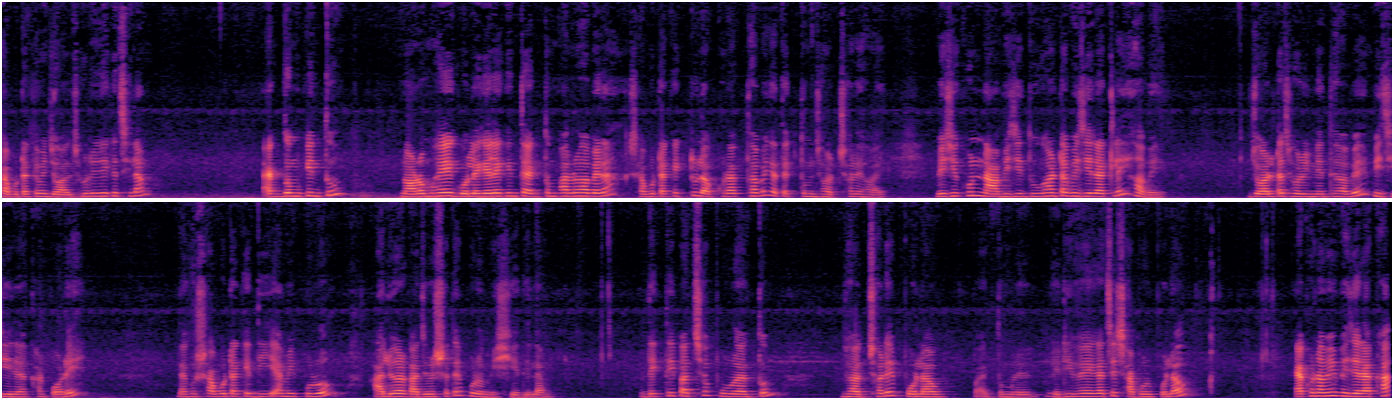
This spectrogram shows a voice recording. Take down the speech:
সাবুটাকে আমি জল ঝরিয়ে রেখেছিলাম। একদম কিন্তু নরম হয়ে গলে গেলে কিন্তু একদম ভালো হবে না। সাবুটাকে একটু লক্ষ্য রাখতে হবে যাতে একদম ঝরঝরে হয়। বেশিক্ষণ না ভিজিয়ে, দু ঘণ্টা ভিজিয়ে রাখলেই হবে। জলটা ঝরিয়ে নিতে হবে ভিজিয়ে রাখার পরে। দেখো সাবুটাকে দিয়ে আমি পুরো আলু আর গাজরের সাথে পুরো মিশিয়ে দিলাম। দেখতেই পাচ্ছ পুরো একদম ঝরঝরে পোলাও একদম রেডি হয়ে গেছে সাবুর পোলাও। এখন আমি ভেজে রাখা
